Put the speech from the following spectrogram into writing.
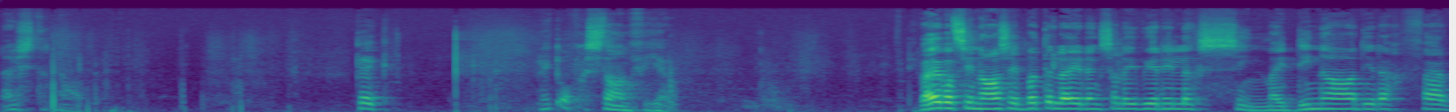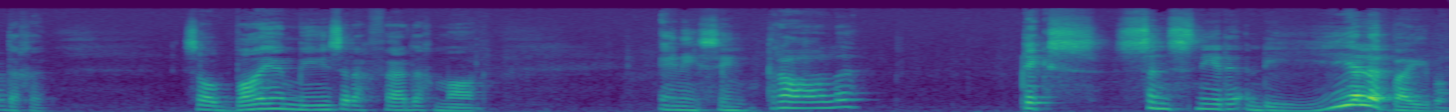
Luister na nou. hom. Kyk, hy het opgestaan vir jou. Die Bybel sê na sy bitterlyding sal hy weer die lig sien. My dienaar die regverdige sal baie mense regverdig maak. En die sentrale teks sinsnede in die hele Bybel.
